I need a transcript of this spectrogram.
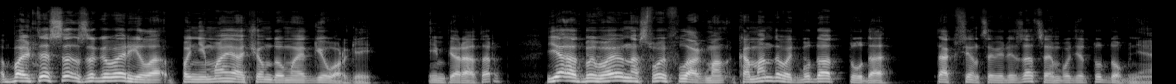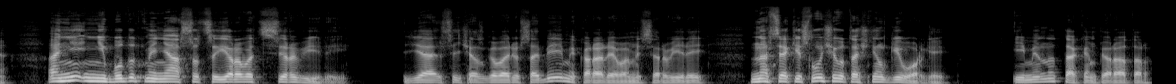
Бальтесса заговорила, понимая, о чем думает Георгий. «Император, я отбываю на свой флагман, командовать буду оттуда». Так всем цивилизациям будет удобнее. Они не будут меня ассоциировать с сервилей. Я сейчас говорю с обеими королевами сервилей. На всякий случай уточнил Георгий. Именно так, император.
